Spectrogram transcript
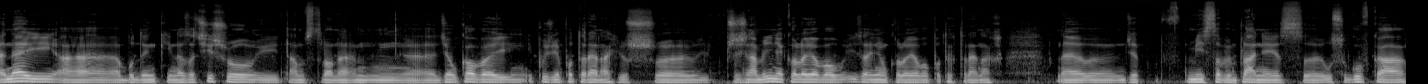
Enei, a budynki na Zaciszu i tam w stronę e, działkowej i później po terenach już e, przecinamy linię kolejową i za linią kolejową po tych terenach e, gdzie w miejscowym planie jest e, usługówka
